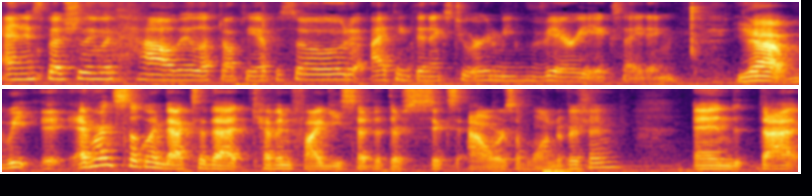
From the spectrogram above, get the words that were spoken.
and especially with how they left off the episode, I think the next two are gonna be very exciting. Yeah, we everyone's still going back to that. Kevin Feige said that there's six hours of WandaVision, and that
